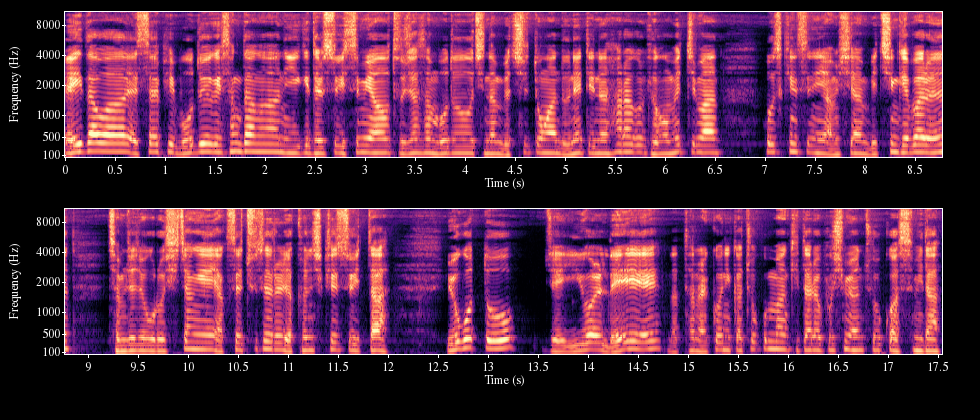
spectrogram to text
에이다와 SRP 모두에게 상당한 이익이 될 수 있으며 두 자산 모두 지난 며칠 동안 눈에 띄는 하락을 경험했지만 호스킨슨이 암시한 미친 개발은 잠재적으로 시장의 약세 추세를 역전시킬 수 있다. 요것도 이제 2월 내에 나타날 거니까 조금만 기다려 보시면 좋을 것 같습니다.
